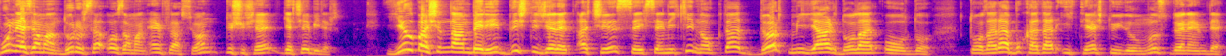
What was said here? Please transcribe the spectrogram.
Bu ne zaman durursa o zaman enflasyon düşüşe geçebilir. Yılbaşından beri dış ticaret açığı 82.4 milyar dolar oldu. Dolara bu kadar ihtiyaç duyduğumuz dönemde.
